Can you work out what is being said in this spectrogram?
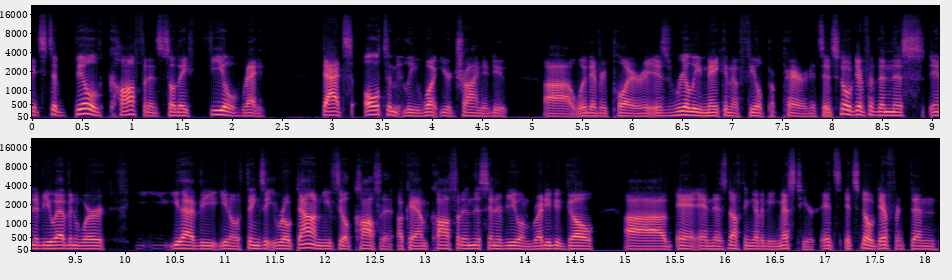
it's to build confidence so they feel ready that's ultimately what you're trying to do uh, with every player is really making them feel prepared. It's it's no different than this interview, Evan, where you have you know things that you wrote down and you feel confident. Okay, I'm confident in this interview. I'm ready to go, uh, and, and there's nothing going to be missed here. It's it's no different than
